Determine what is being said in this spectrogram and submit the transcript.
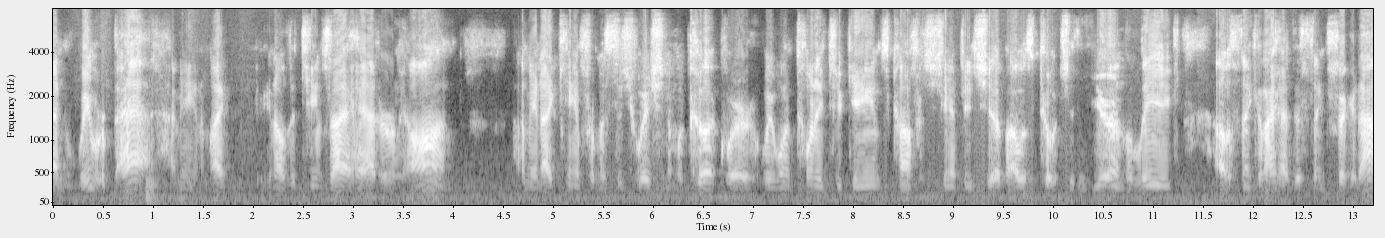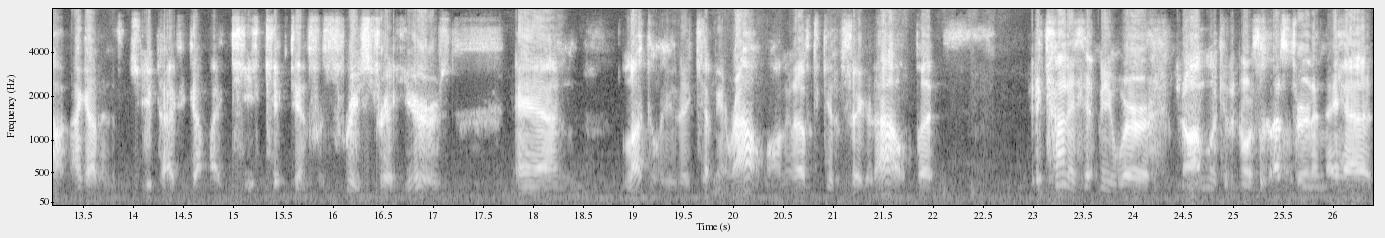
and we were bad. I mean, my, you know, the teams I had early on I mean, I came from a situation in McCook where we won 22 games, conference championship. I was coach of the year in the league. I was thinking I had this thing figured out. I got into the GPAC and got my teeth kicked in for three straight years. And luckily, they kept me around long enough to get it figured out. But it kind of hit me where, you know, I'm looking at Northwestern and they had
